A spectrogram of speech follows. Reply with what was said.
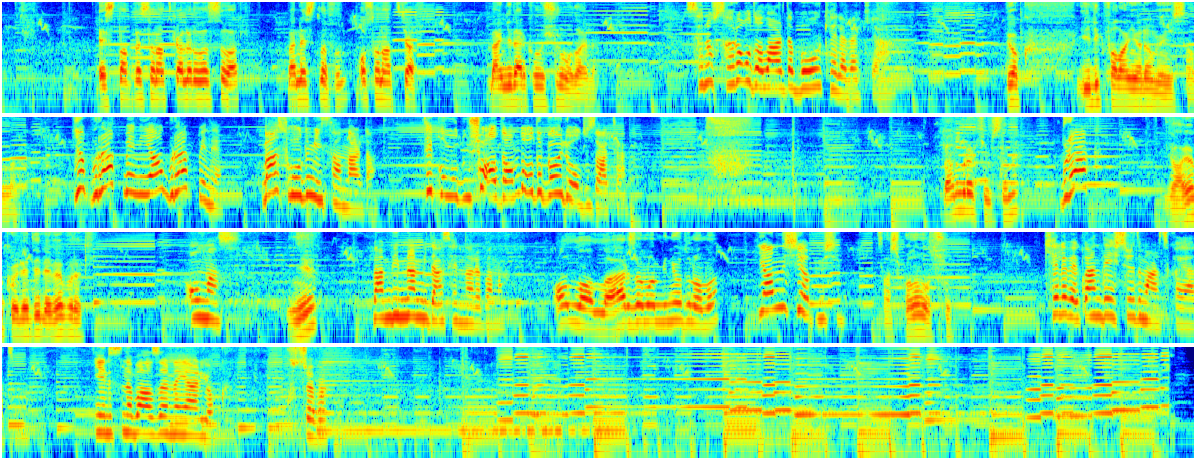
Esnaf ve sanatkarlar odası var. Ben esnafım, o sanatkar. Ben gider konuşurum odayla. Sen o sarı odalarda boğul kelebek ya. Yok, iyilik falan yaramıyor insanlara. Ya bırak beni ya, bırak beni. Ben soğudum insanlardan. Tek umudum şu adamda, o da böyle oldu zaten. Ben bırakayım seni. Bırak. Ya yok öyle değil, eve bırakayım. Olmaz. Niye? Ben binmem bir daha senin arabana. Allah Allah, her zaman biniyordun ama. Yanlış yapmışım. Saçmalama Su. Kelebek ben değiştirdim artık hayatımı. Yenisine bazılarına yer yok. Kusura bakma.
